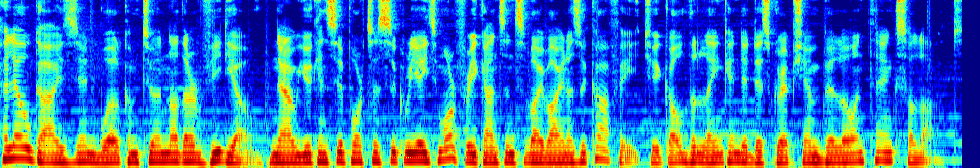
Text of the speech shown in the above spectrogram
Hello guys and welcome to another video. Now you can support us to create more free content by buying us a coffee. Check out the link in the description below and thanks a lot.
